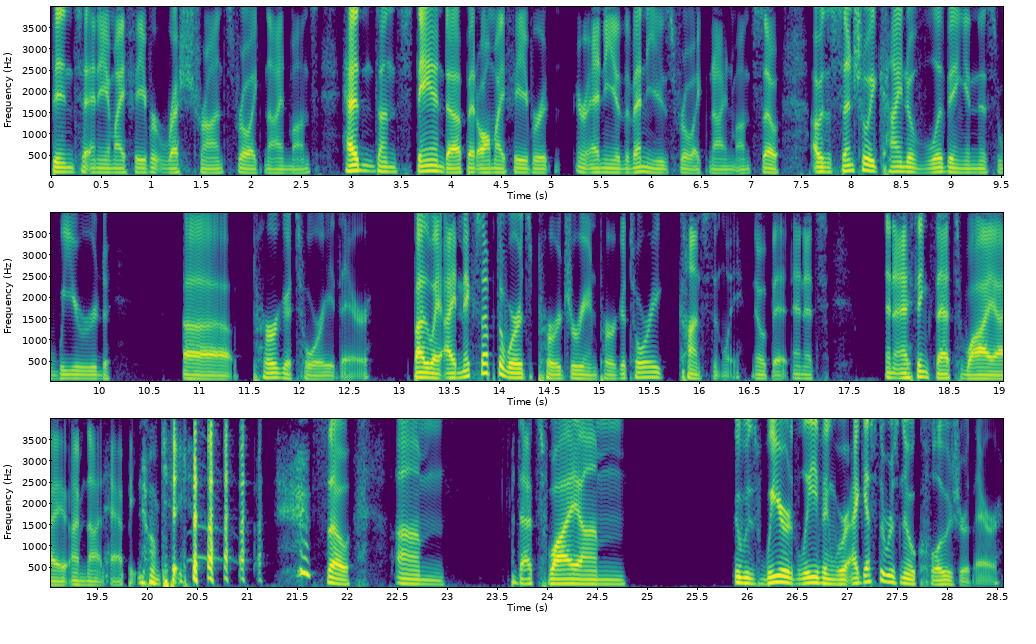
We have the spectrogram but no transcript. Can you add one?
been to any of my favorite restaurants for like nine months. Hadn't done stand up at all my favorite or any of the venues for like nine months. So I was essentially kind of living in this weird uh purgatory there. By the way, I mix up the words perjury and purgatory constantly, no bit, and it's and I think that's why I I'm not happy. No, I'm kidding. so, um, that's why um, it was weird leaving. Where I guess there was no closure there.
